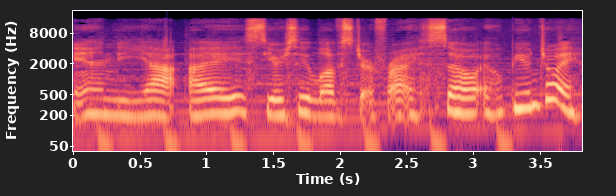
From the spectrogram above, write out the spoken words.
And yeah, I seriously love stir fry. So I hope you enjoy.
